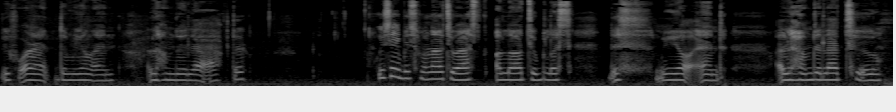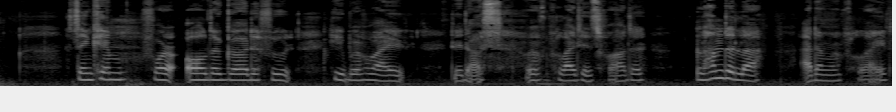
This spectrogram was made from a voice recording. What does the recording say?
before the meal and Alhamdulillah after? We say Bismillah to ask Allah to bless this meal and Alhamdulillah to thank Him for all the good food He provided us, replied his father. Alhamdulillah, Adam replied.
